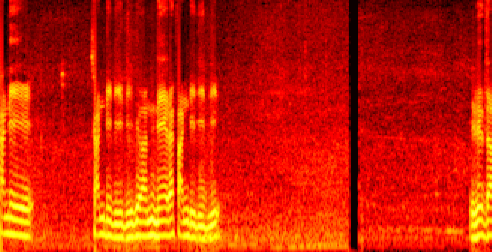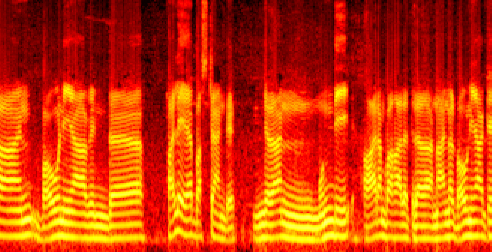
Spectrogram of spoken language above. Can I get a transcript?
கண்டி கண்டி வீதி இது வந்து நேர கண்டி வீதி இதுதான் வவுனியாவின் பழைய பஸ் ஸ்டாண்டு. இங்கே தான் முந்தி ஆரம்ப காலத்தில் நாங்கள் வவுனியாக்கு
